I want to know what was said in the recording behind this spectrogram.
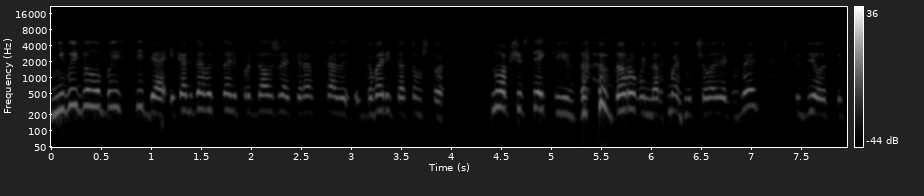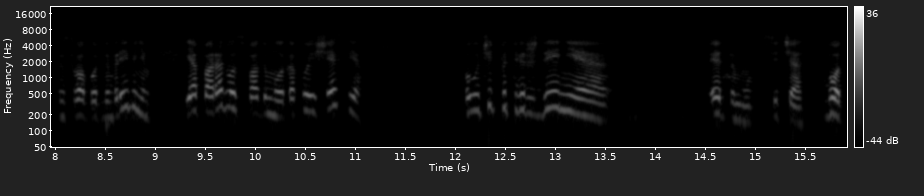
не выбило бы из себя. И когда вы стали продолжать рассказывать, говорить о том, что, ну, вообще всякий здоровый, нормальный человек знает, что делать с этим свободным временем, я порадовалась, подумала, какое счастье получить подтверждение этому сейчас. Вот.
